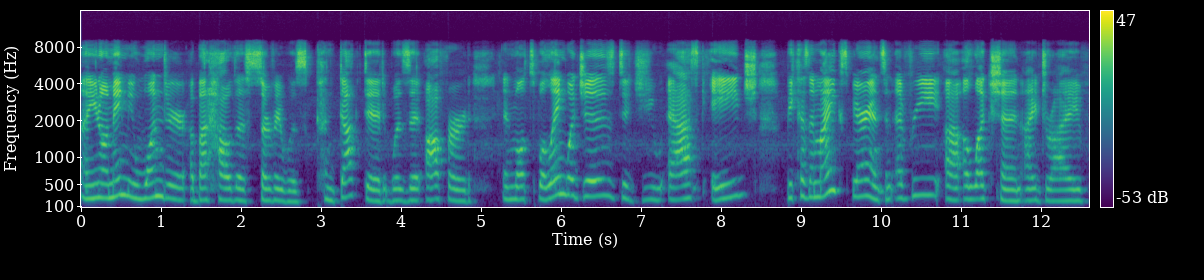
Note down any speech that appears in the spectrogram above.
uh, you know it made me wonder about how the survey was conducted. Was it offered in multiple languages? Did you ask age? Because in my experience, in every uh, election, I drive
